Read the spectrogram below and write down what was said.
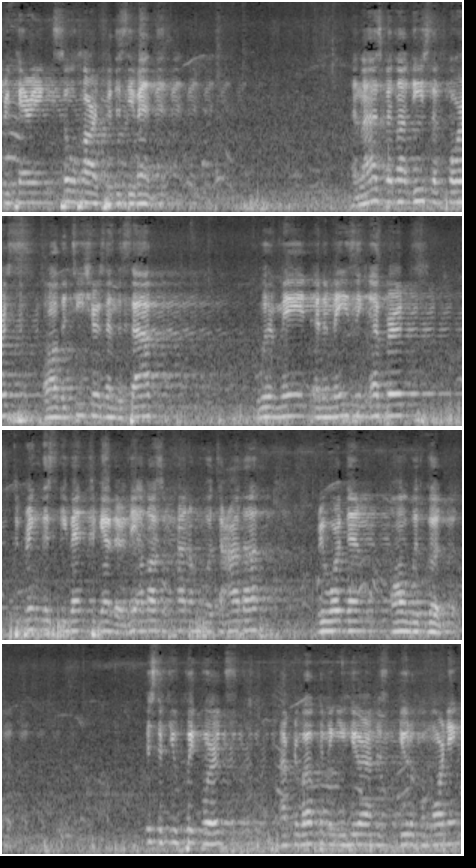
preparing so hard for this event. And last but not least, of course, all the teachers and the staff who have made an amazing effort to bring this event together. May Allah subhanahu wa ta'ala reward them all with good. Just a few quick words after welcoming you here on this beautiful morning.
